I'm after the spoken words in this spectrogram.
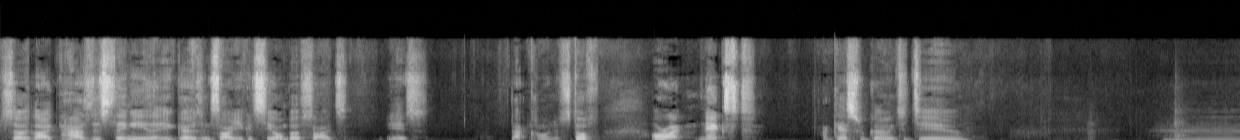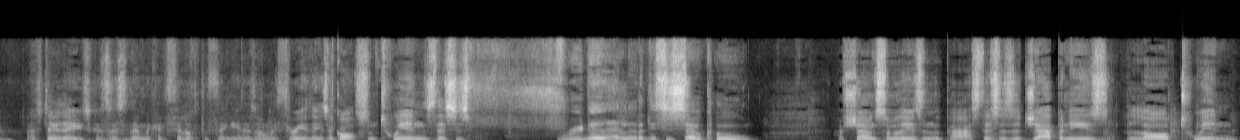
so it like has this thingy that it goes inside. You can see on both sides. Yes, that kind of stuff. All right, next. I guess we're going to do. Uh, let's do these because then we can fill up the thingy. There's only three of these. I got some twins. This is. This is so cool. I've shown some of these in the past. This is a Japanese law twin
